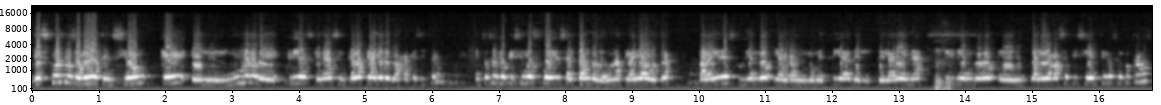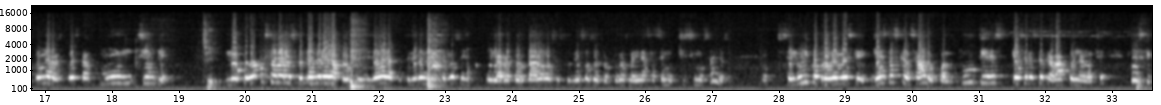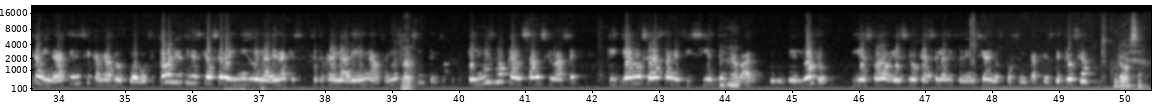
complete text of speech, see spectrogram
Después nos llamó la atención que el número de crías que nacen en cada playa de Oaxaca es diferente. Entonces lo que hicimos fue ir saltando de una playa a otra para ir estudiando la granulometría del- de la arena, ir viendo eh, cuál era más eficiente y nos encontramos con una respuesta muy simple. Sí. Lo que no estaba respetando era la profundidad a la que se hacer los y la reportaron los estudiosos de tortugas marinas hace muchísimos años. Entonces, el único problema es que ya estás cansado. Cuando tú tienes que hacer este trabajo en la noche, tienes que caminar, tienes que cargar los huevos y todavía tienes que hacer el nido en la arena que se te cae la arena. O sea, no es Claro. tan. Entonces, el mismo cansancio hace que ya no seas tan eficiente en cavar el, el hoyo. y eso es lo que hace la diferencia en los porcentajes de eclosión. Qué curiosa.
